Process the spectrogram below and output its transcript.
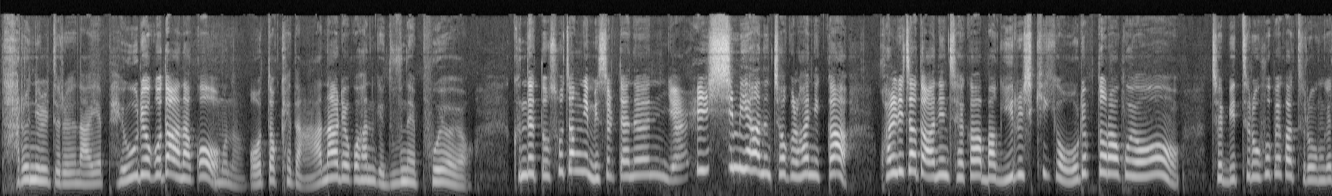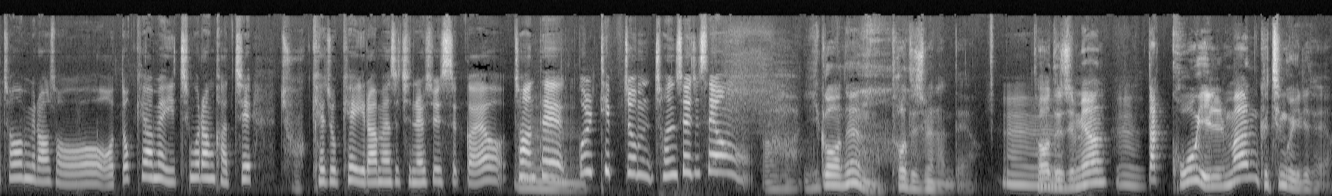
다른 일들은 아예 배우려고도 안 하고 어머나. 어떻게든 안 하려고 하는 게 눈에 보여요. 근데 또 소장님 있을 때는 열심히 하는 척을 하니까 관리자도 아닌 제가 막 일을 시키기 어렵더라고요. 제 밑으로 후배가 들어온 게 처음이라서 어떻게 하면 이 친구랑 같이 좋게 좋게 일하면서 지낼 수 있을까요? 저한테 음. 꿀팁 좀 전수해 주세요. 아 이거는 더 늦으면 안 돼요. 음. 더 늦으면 음. 딱그 일만 그 친구 일이 돼요.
